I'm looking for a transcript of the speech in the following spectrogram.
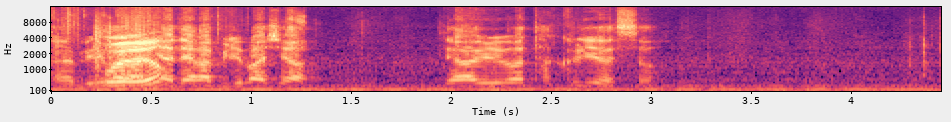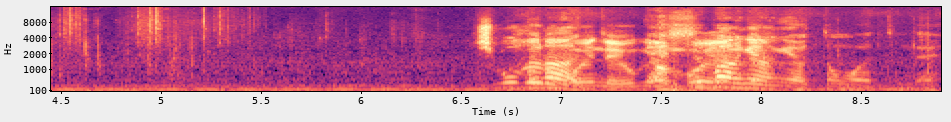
야 밀밭 뭐예요? 아니야 내가 밀밭이야. 내가 밀밭 다 클리어했어. 15배로 하나 보이는데 여기 안 보이는데? 방향이었던 것 같은데.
